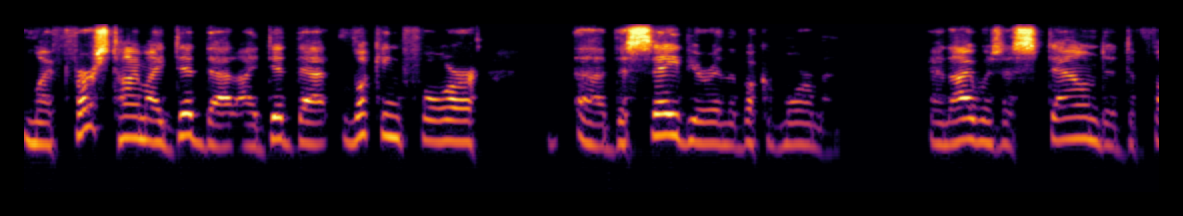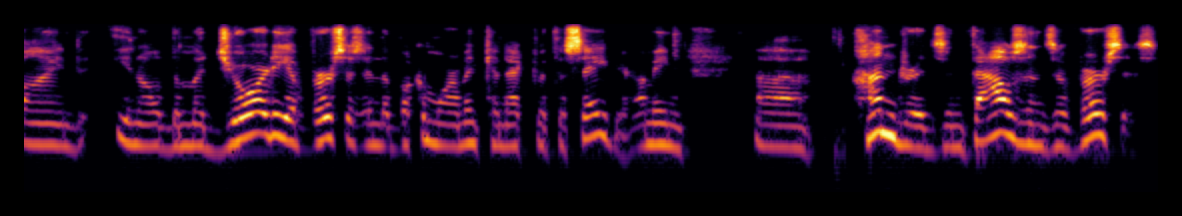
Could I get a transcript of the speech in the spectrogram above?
my first time I did that. I did that looking for uh, the Savior in the Book of Mormon, and I was astounded to find, you know, the majority of verses in the Book of Mormon connect with the Savior. I mean, uh, hundreds and thousands of verses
